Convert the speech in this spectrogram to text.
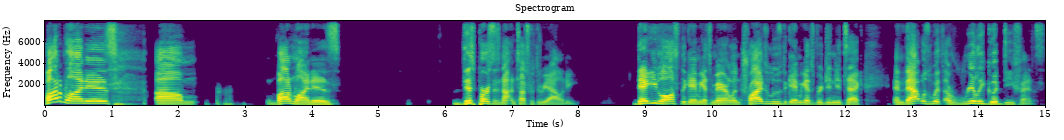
bottom line is um bottom line is this person is not in touch with reality. Doege lost the game against Maryland, tried to lose the game against Virginia Tech, and that was with a really good defense.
